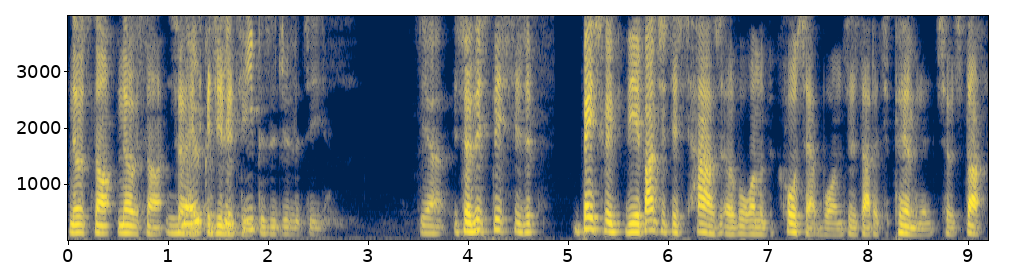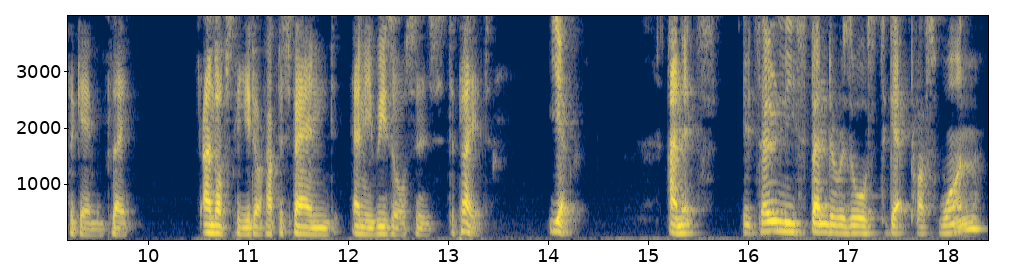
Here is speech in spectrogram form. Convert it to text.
No, it's not. No, it's not. So no, 'cause Dig. Deep is agility. Yeah, So this this is a basically the advantage this has over one of the core set ones is that it's permanent, so it starts the game in play, and obviously you don't have to spend any resources to play it. yeah, and it's it's only spend a resource to get plus one.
